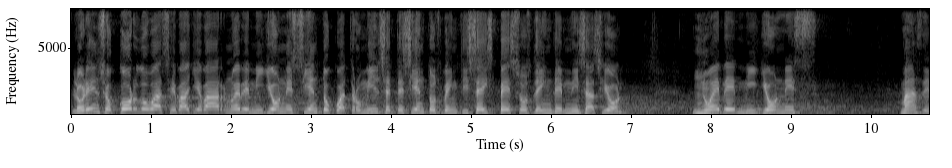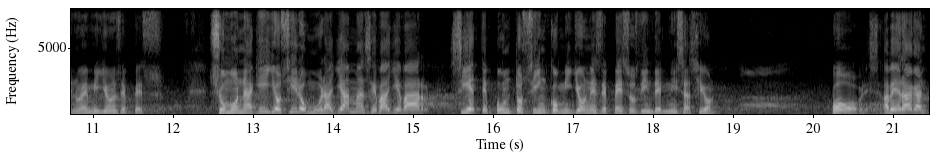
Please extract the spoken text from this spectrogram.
Lorenzo Córdoba se va a llevar 9 millones 104 mil 726 pesos de indemnización. 9 millones, más de 9 millones de pesos. Su monaguillo Ciro Murayama se va a llevar 7.5 millones de pesos de indemnización. Pobres. A ver, hagan,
